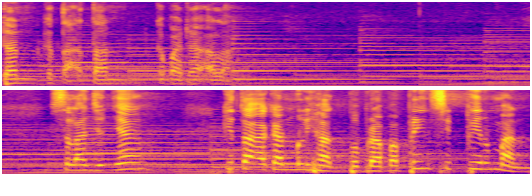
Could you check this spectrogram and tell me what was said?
dan ketaatan kepada Allah. Selanjutnya kita akan melihat beberapa prinsip firman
